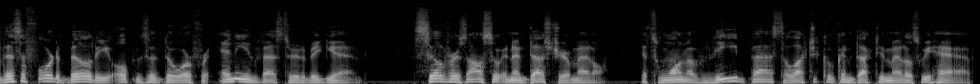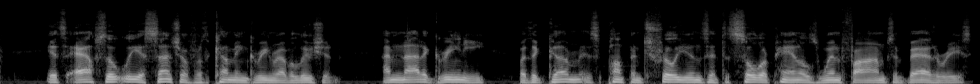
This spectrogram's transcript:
This affordability opens the door for any investor to begin. Silver is also an industrial metal. It's one of the best electrical conducting metals we have. It's absolutely essential for the coming green revolution. I'm not a greenie, but the government is pumping trillions into solar panels, wind farms, and batteries.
